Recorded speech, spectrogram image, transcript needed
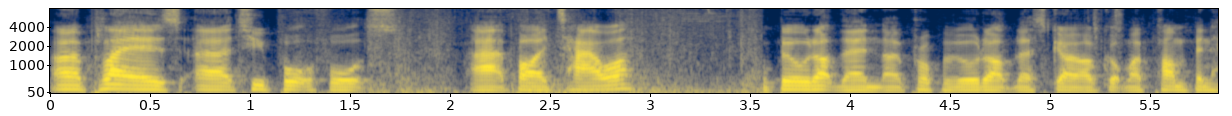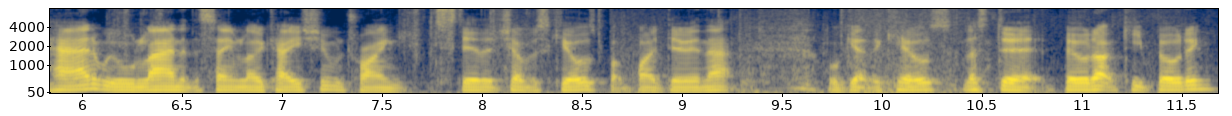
Uh, players, uh, two port forts uh, by tower. Build up then, no, proper build up. Let's go. I've got my pump in hand. We will land at the same location. We'll try and steal each other's kills, but by doing that, we'll get the kills. Let's do it. Build up, keep building.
